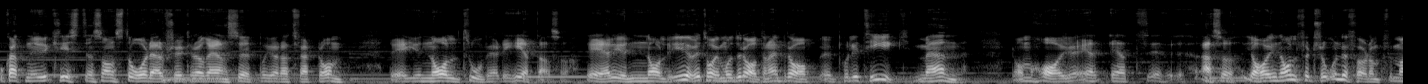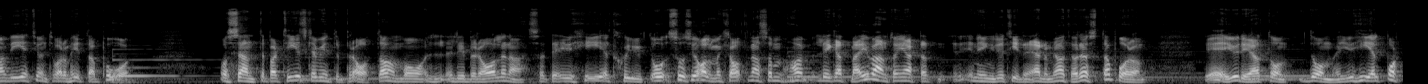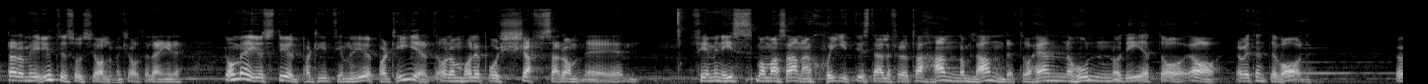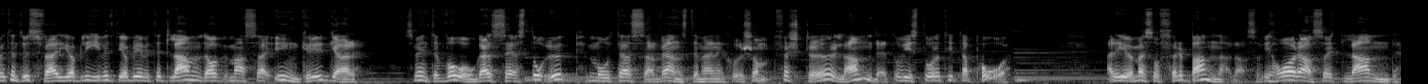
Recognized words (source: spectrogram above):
Och att nu Kristensson står där och försöker rensa upp och göra tvärtom, det är ju noll trovärdighet alltså. Det är ju noll. I övrigt har ju Moderaterna en bra eh, politik, men de har ju ett, ett, eh, alltså jag har ju noll förtroende för dem för man vet ju inte vad de hittar på. Och Centerpartiet ska vi inte prata om och Liberalerna så det är ju helt sjukt. Och Socialdemokraterna som har legat mig varmt om hjärtat i en yngre tiden, även om jag inte har röstat på dem. Det är ju det att de, de är ju helt borta, de är ju inte Socialdemokrater längre. De är ju stödparti till Miljöpartiet och de håller på att tjafsa om eh, feminism och massa annan skit istället för att ta hand om landet och hen och hon och det och ja, jag vet inte vad. Jag vet inte hur Sverige har blivit. Vi har blivit ett land av massa ynkryggar som inte vågar stå upp mot dessa vänstermänniskor som förstör landet och vi står och tittar på. Ja, det gör mig så förbannad alltså. Vi har alltså ett land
